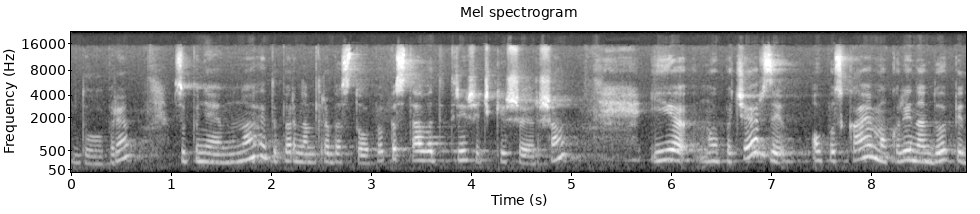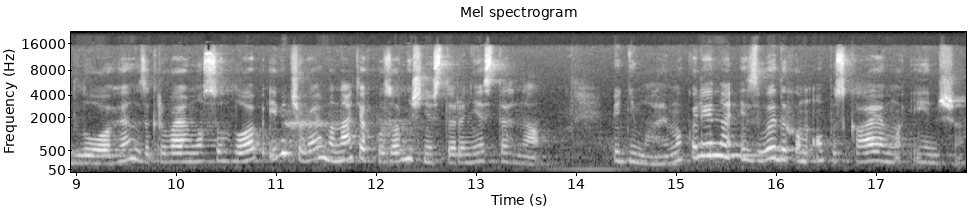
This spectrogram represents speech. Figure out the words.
Добре. Зупиняємо ноги. Тепер нам треба стопи поставити трішечки ширше. І ми по черзі опускаємо коліна до підлоги, закриваємо суглоб і відчуваємо натяг по зовнішній стороні стегна. Піднімаємо коліна і з видихом опускаємо інше.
